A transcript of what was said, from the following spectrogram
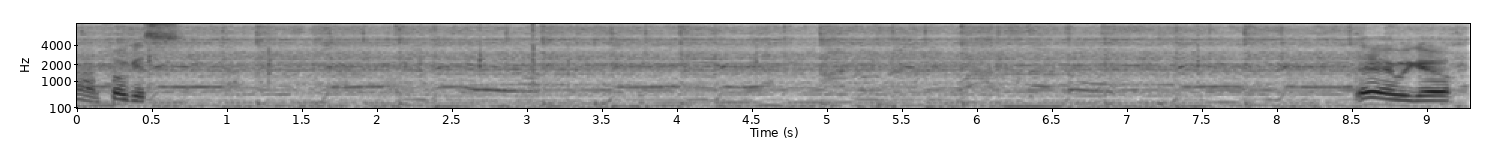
On, focus. There we go.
